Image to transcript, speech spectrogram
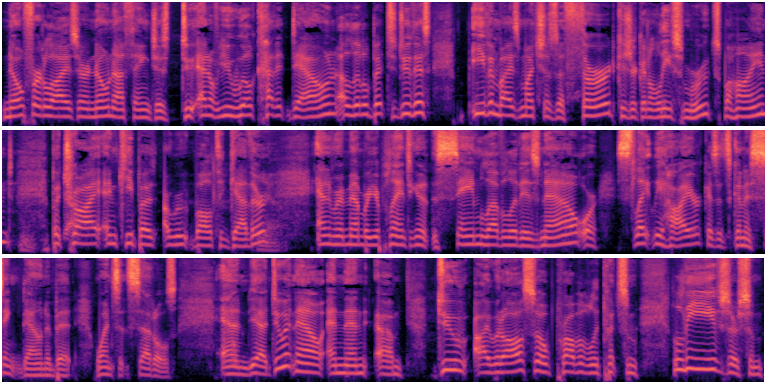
No fertilizer, no nothing. Just do, and you will cut it down a little bit to do this, even by as much as a third, because you're going to leave some roots behind, but try and keep a, a root ball together. And remember, you're planting it at the same level it is now or slightly higher because it's going to sink down a bit once it settles. And yeah, do it now. And then, um, do, I would also probably put some leaves or some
